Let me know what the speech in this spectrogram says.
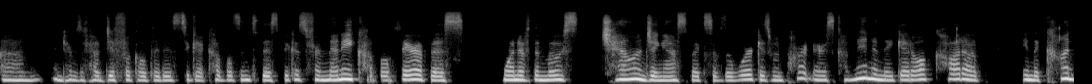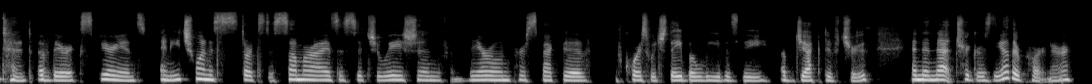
um, in terms of how difficult it is to get couples into this, because for many couple therapists, one of the most challenging aspects of the work is when partners come in and they get all caught up in the content of their experience, and each one is, starts to summarize a situation from their own perspective, of course, which they believe is the objective truth. And then that triggers the other partner,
